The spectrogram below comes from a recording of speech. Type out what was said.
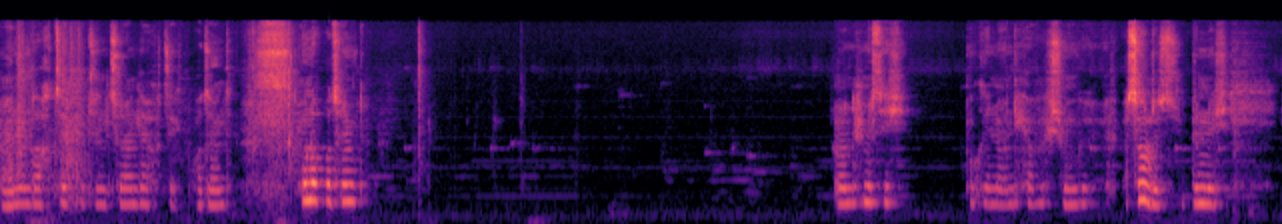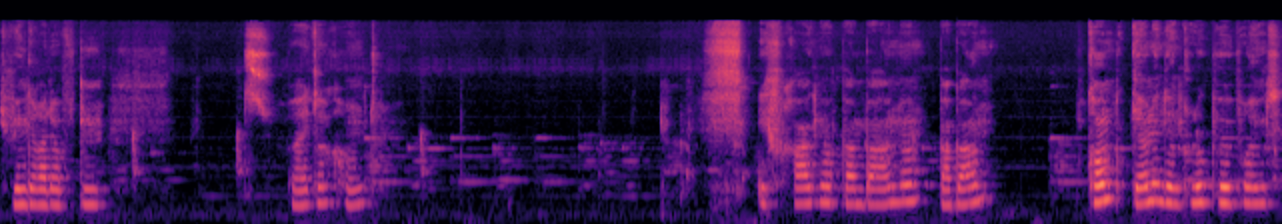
81 Prozent, 82 Prozent, 100 Prozent. Und ich müsste ich. Okay, nein, die habe ich schon. Achso, das bin ich. Ich bin gerade auf dem zweiten Account. Ich frage noch Bamban. Baban. Kommt gerne in den Club übrigens.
